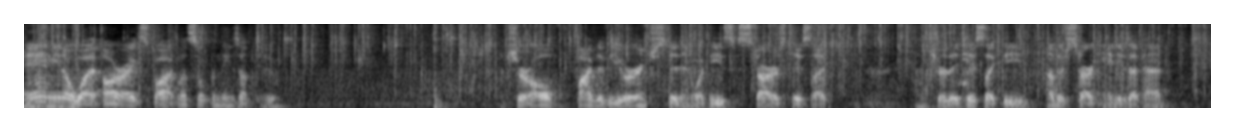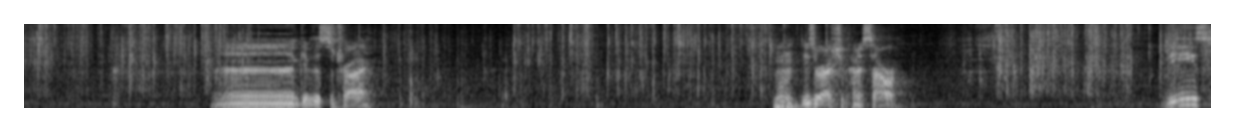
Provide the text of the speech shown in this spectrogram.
And you know what? Alright, Spot, let's open these up too. I'm sure all five of you are interested in what these stars taste like. I'm sure they taste like the other star candies I've had. Uh, give this a try. Mmm, these are actually kind of sour. These,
